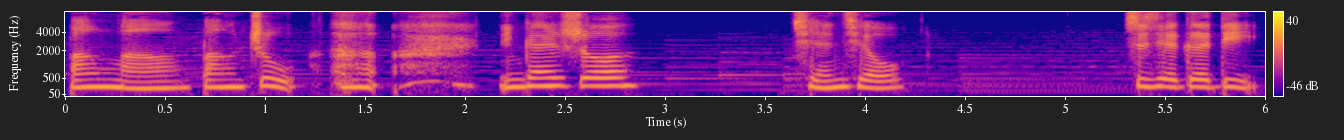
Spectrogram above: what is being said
帮忙帮助，应该说全球世界各地，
